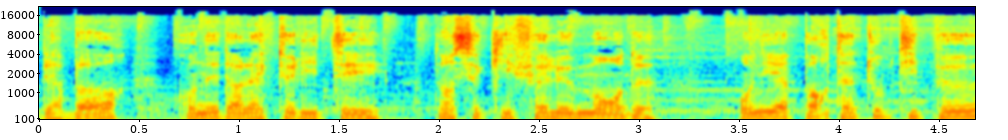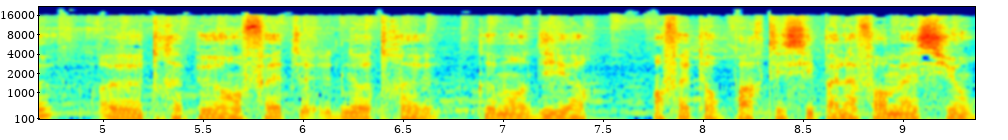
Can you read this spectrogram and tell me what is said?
d'abord qu'on est dans l'actualité, dans ce qui fait le monde. On y apporte un tout petit peu, euh, très peu en fait, notre, comment dire, en fait on participe à l'information,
